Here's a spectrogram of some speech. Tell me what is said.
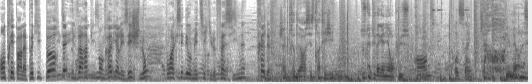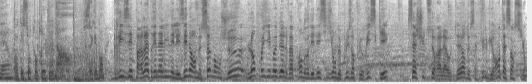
Entré par la petite porte, il va rapidement gravir les échelons pour accéder au métier qui le fascine, trader. Chaque trader a ses stratégies. Tout ce que tu vas gagner en plus. 30, 35, 40. Les meilleures réserves. Quand t'es sur ton truc, là Non, c'est ça qui est bon. Grisé par l'adrénaline et les énormes sommes en jeu, l'employé modèle va prendre des décisions de plus en plus risquées. Sa chute sera à la hauteur de sa fulgurante ascension.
